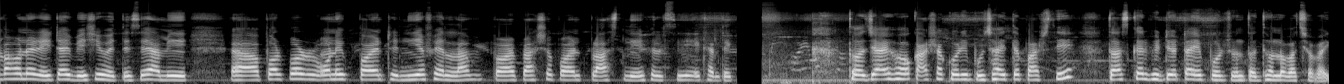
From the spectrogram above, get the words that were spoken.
যানবাহনের এইটাই বেশি হইতেছে। আমি পরপর অনেক পয়েন্ট নিয়ে ফেললাম পাঁচশো পয়েন্ট প্লাস নিয়ে ফেলছি এখান থেকে। তো যাই হোক, আশা করি বুঝাইতে পারছি। তো আজকের ভিডিওটা এ পর্যন্ত। ধন্যবাদ সবাই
